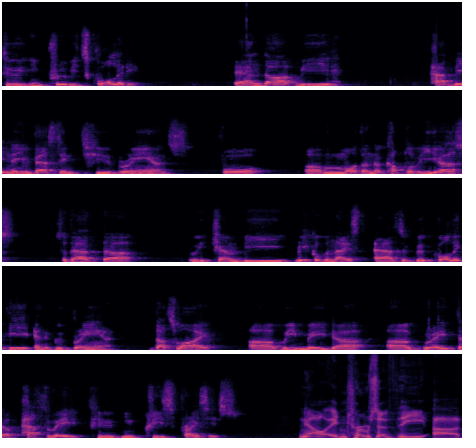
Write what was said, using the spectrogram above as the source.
to improve its quality. And uh, we have been investing to brands for uh, more than a couple of years so that uh, we can be recognized as a good quality and a good brand. That's why uh, we made a, a great uh, pathway to increase prices. Now, in terms of the uh,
